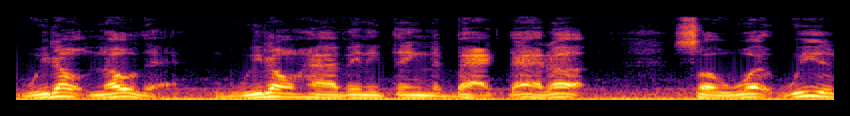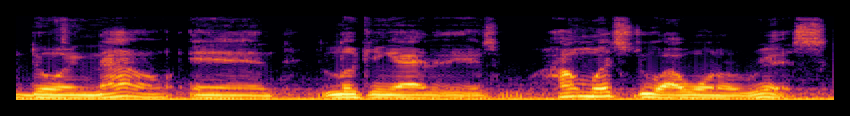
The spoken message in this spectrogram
We don't know that. We don't have anything to back that up. So what we are doing now and looking at it is, how much do I want to risk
